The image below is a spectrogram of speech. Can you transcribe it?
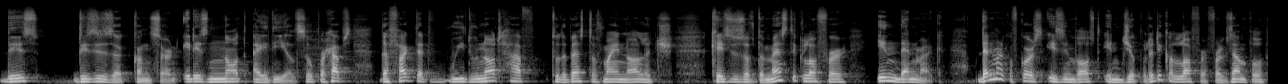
this this is a concern. It is not ideal. So perhaps the fact that we do not have, to the best of my knowledge, cases of domestic lawfare in Denmark. Denmark, of course, is involved in geopolitical lawfare. For example,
